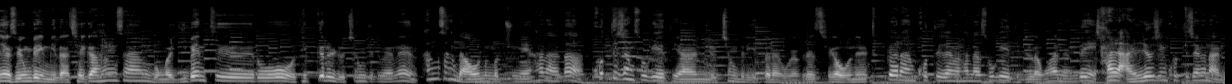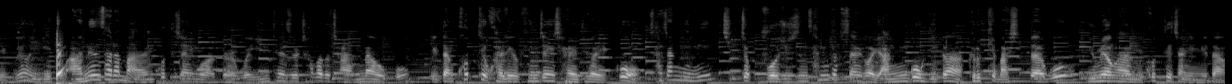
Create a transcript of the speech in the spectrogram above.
안녕하세요 용배입니다. 제가 항상 뭔가 이벤트로 댓글을 요청드리면은 항상 나오는 것 중에 하나가 코트장 소개에 대한 요청들이 있더라고요. 그래서 제가 오늘 특별한 코트장을 하나 소개해 드리려고 하는데 잘 알려진 코트장은 아니고요. 이게 좀 아는 사람만 아는 코트장인 것 같더라고요. 인터넷을 쳐봐도 잘 안 나오고 일단 코트 관리가 굉장히 잘 되어 있고 사장님이 직접 구워주신 삼겹살과 양고기가 그렇게 맛있다고 유명한 코트장입니다.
